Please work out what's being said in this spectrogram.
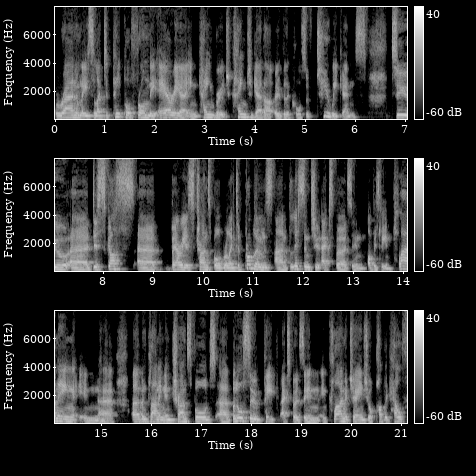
randomly selected people from the area in Cambridge came together over the course of two weekends to uh, discuss uh, various transport related problems and listen to experts in obviously in planning, in uh, urban planning, in transport, uh, but also experts in, in climate change or public health.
